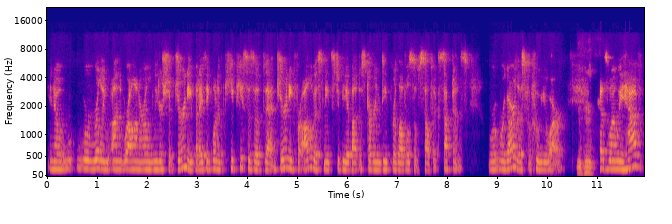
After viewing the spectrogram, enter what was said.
you know we're really on we're all on our own leadership journey. But i think one of the key pieces of that journey for all of us needs to be about discovering deeper levels of self-acceptance regardless of who you are. Mm-hmm. because when we have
